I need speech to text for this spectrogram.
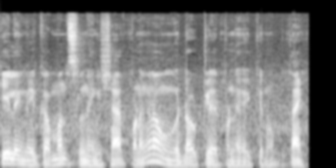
கீழே எங்களுக்கு கமெண்ட்ஸில் நீங்கள் ஷேர் பண்ணுங்கள் நான் உங்கள் டவுட் கிளியர் பண்ணி வைக்கிறோம். தேங்க்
